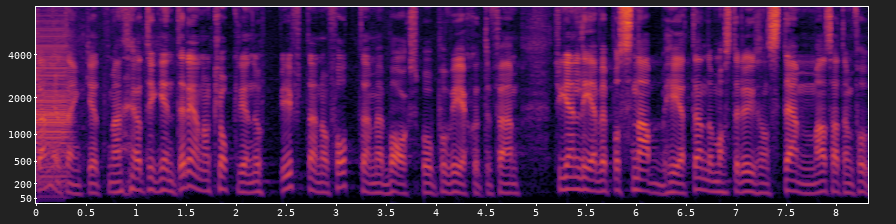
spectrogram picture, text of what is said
den helt enkelt. Men jag tycker inte det är någon klockren uppgift den har fått den med bakspår på V75. Jag tycker den lever på snabbheten. Då måste det liksom stämma så att den får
